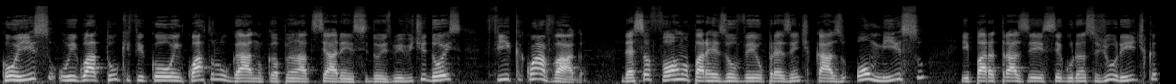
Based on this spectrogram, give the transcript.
Com isso, o Iguatu, que ficou em quarto lugar no Campeonato Cearense 2022, fica com a vaga. Dessa forma, para resolver o presente caso omisso e para trazer segurança jurídica,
